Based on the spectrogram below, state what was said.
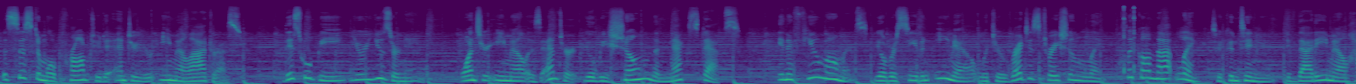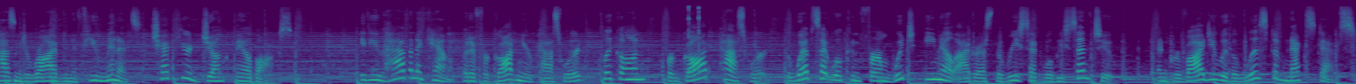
The system will prompt you to enter your email address. This will be your username. Once your email is entered, you'll be shown the next steps. In a few moments, you'll receive an email with your registration link. Click on that link to continue. If that email hasn't arrived in a few minutes, check your junk mailbox. If you have an account but have forgotten your password, click on Forgot Password. The website will confirm which email address the reset will be sent to and provide you with a list of next steps.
